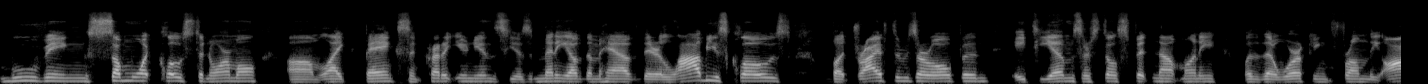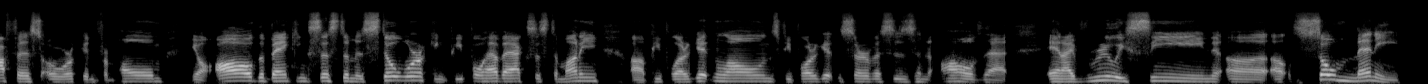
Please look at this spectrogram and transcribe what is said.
moving somewhat close to normal, um, like banks and credit unions. As many of them have their lobbies closed, but drive-throughs are open. ATMs are still spitting out money, whether they're working from the office or working from home. You know, all the banking system is still working. People have access to money. Uh, people are getting loans. People are getting services, and all of that. And I've really seen uh, uh, so many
